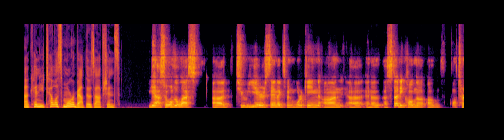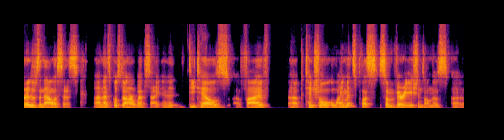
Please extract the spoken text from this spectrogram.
Uh, can you tell us more about those options? Yeah. So, over the last uh, two years, Sandag's been working on uh, in a, a, study called an, uh, alternatives analysis, and that's posted on our website, and it details uh, five uh, potential alignments plus some variations on those uh,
